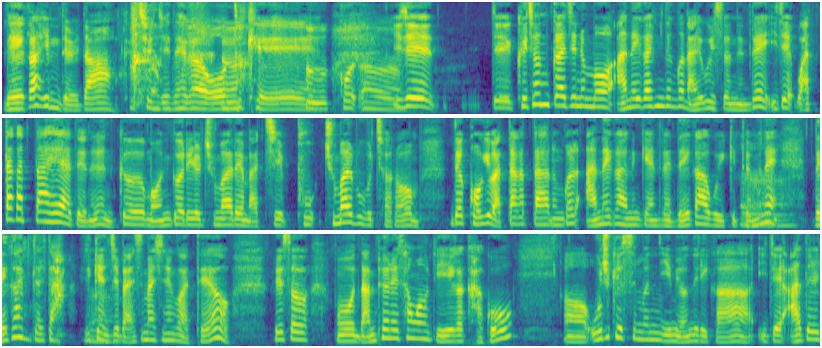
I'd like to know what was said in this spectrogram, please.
내가 힘들다. 그치 이제 내가 어떻게 어. 어. 이제 이제 그 전까지는 뭐 아내가 힘든 건 알고 있었는데 이제 왔다 갔다 해야 되는 그 먼 거리를 주말에 마치 부, 주말 부부처럼 근데 거기 왔다 갔다 하는 걸 아내가 하는 게 아니라 내가 하고 있기 때문에 내가 힘들다. 이렇게 이제 말씀하시는 것 같아요. 그래서 뭐 남편의 상황도 이해가 가고 어 오죽했으면 이 며느리가 이제 아들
